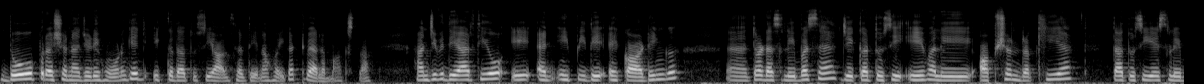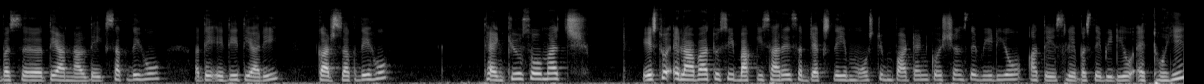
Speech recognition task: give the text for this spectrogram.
ਦੋ ਪ੍ਰਸ਼ਨ ਆ ਜਿਹੜੇ ਹੋਣਗੇ, ਇੱਕ ਦਾ ਤੁਸੀਂ ਆਨਸਰ ਦੇਣਾ ਹੋਏਗਾ 12 ਮਾਰਕਸ ਦਾ। ਹਾਂਜੀ ਵਿਦਿਆਰਥੀਓ ਇਹ ਐਨਈਪੀ ਦੇ ਅਕੋਰਡਿੰਗ ਤੁਹਾਡਾ ਸਿਲੇਬਸ ਹੈ। ਜੇਕਰ ਤੁਸੀਂ ਇਹ ਵਾਲੀ ਆਪਸ਼ਨ ਰੱਖੀ ਹੈ, ਤਾਂ ਤੁਸੀਂ ਇਹ ਸਿਲੇਬਸ ਧਿਆਨ ਨਾਲ ਦੇਖ ਸਕਦੇ ਹੋ ਅਤੇ ਇਹਦੀ ਤਿਆਰੀ ਕਰ ਸਕਦੇ ਹੋ। ਥੈਂਕ ਯੂ ਸੋ ਮੱਚ ਇਸ ਤੋਂ ਇਲਾਵਾ ਤੁਸੀਂ ਬਾਕੀ ਸਾਰੇ ਸਬਜੈਕਟਸ ਦੇ ਮੋਸਟ ਇੰਪੋਰਟੈਂਟ ਕੁਐਸਚਨਸ ਦੇ ਵੀਡੀਓ ਅਤੇ ਸਿਲੇਬਸ ਦੇ ਵੀਡੀਓ ਇੱਥੋਂ ਹੀ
